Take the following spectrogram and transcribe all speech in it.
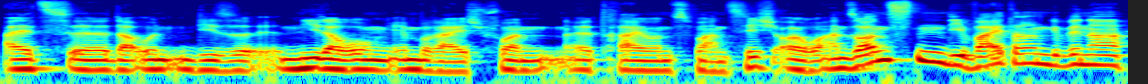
als äh, da unten diese Niederung im Bereich von äh, 23 Euro. Ansonsten die weiteren Gewinner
